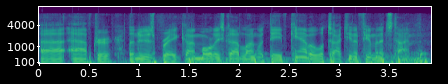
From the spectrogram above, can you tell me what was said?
uh, after the news break. I'm Morley Scott along with Dave Campbell. We'll talk to you in a few minutes' time.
